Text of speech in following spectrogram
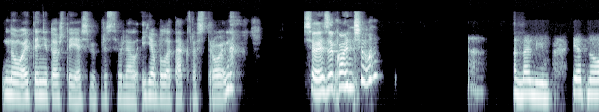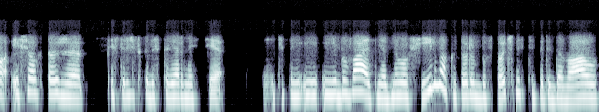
но это не то, что я себе представляла. И я была так расстроена. Все, я закончила. Она мим. Нет, но еще тоже исторической достоверности типа не, не бывает ни одного фильма, который бы в точности передавал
